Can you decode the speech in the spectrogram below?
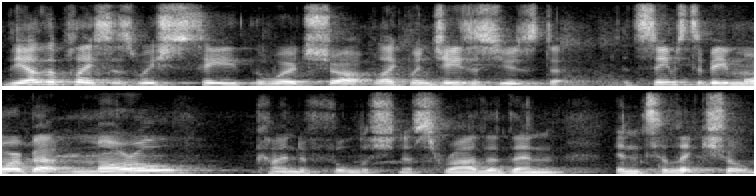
the other places we see the word show up, like when Jesus used it, it seems to be more about moral kind of foolishness rather than intellectual.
